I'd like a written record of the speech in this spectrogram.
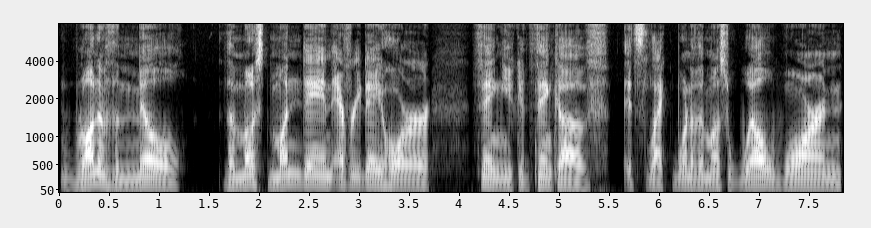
run of the mill, the most mundane, everyday horror thing you could think of. It's like one of the most well worn.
